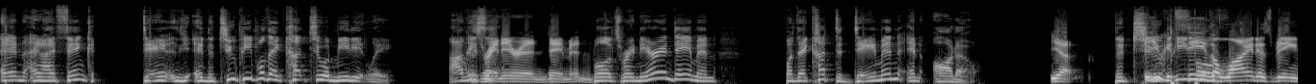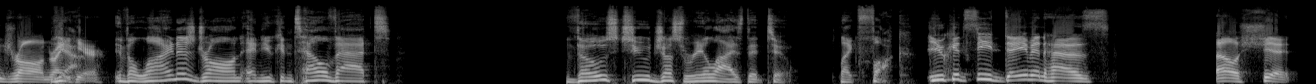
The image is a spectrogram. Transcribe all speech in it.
And and I think and the two people they cut to immediately, Obviously, It's Rhaenyra and Daemon. well, it's Rhaenyra and Daemon, but they cut to Daemon and Otto. yeah. The two you can people see the line is being drawn right Yeah. here. the line is drawn and you can tell that those two just realized it too like fuck You could see Daemon has oh shit.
